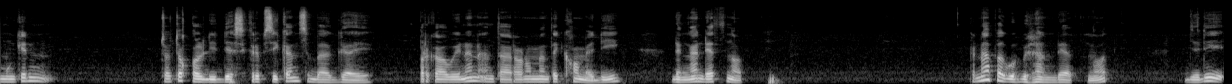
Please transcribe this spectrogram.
mungkin cocok kalau dideskripsikan sebagai perkawinan antara romantic comedy dengan Death Note. Kenapa gue bilang Death Note? Jadi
